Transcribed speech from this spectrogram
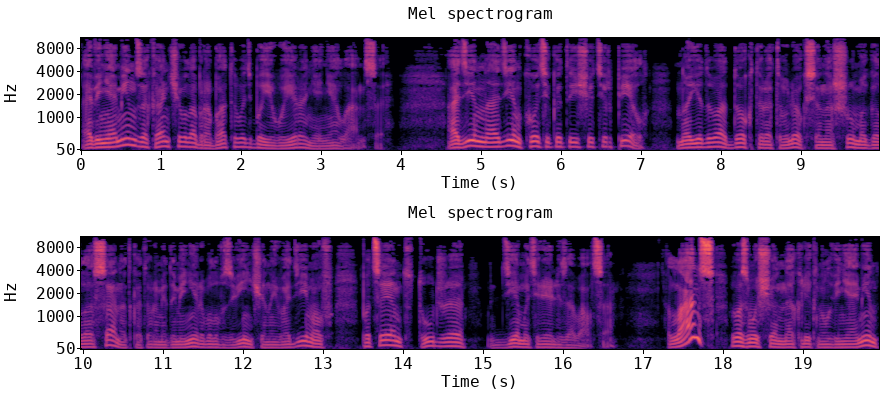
а Вениамин заканчивал обрабатывать боевые ранения Ланса. Один на один котик это еще терпел, но едва доктор отвлекся на шум и голоса, над которыми доминировал взвинченный Вадимов, пациент тут же дематериализовался. «Ланс?» — возмущенно окликнул Вениамин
